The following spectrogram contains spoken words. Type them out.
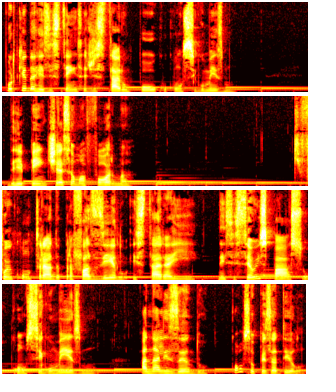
O porquê da resistência de estar um pouco consigo mesmo? De repente, essa é uma forma que foi encontrada para fazê-lo estar aí, nesse seu espaço, consigo mesmo, analisando qual o seu pesadelo.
